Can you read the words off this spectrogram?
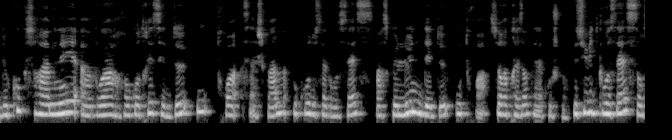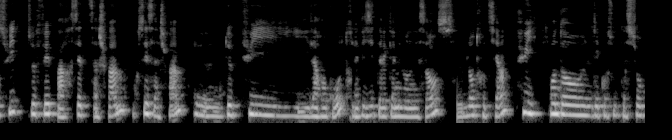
Le couple sera amené à avoir rencontré ces deux ou trois sages-femmes au cours de sa grossesse parce que l'une des deux ou trois sera présente à l'accouchement. Le suivi de grossesse ensuite se fait par cette sage-femme ou ces sages-femmes euh, depuis la rencontre, la visite avec la maison de naissance, l'entretien, puis pendant les consultations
